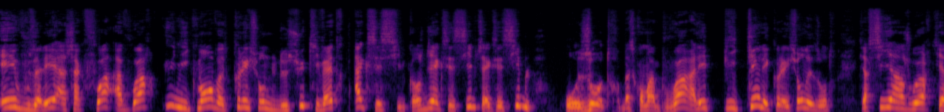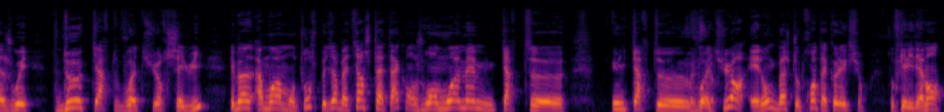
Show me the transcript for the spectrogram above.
et vous allez à chaque fois avoir uniquement votre collection du dessus qui va être accessible. Quand je dis accessible, c'est accessible aux autres, parce qu'on va pouvoir aller piquer les collections des autres. C'est-à-dire s'il y a un joueur qui a joué deux cartes voiture chez lui, et ben à moi à mon tour, je peux dire bah tiens, je t'attaque en jouant moi-même une carte euh, une carte euh, Voiture. voiture. et donc bah je te prends ta collection. Sauf qu'évidemment,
